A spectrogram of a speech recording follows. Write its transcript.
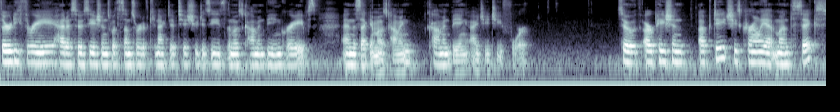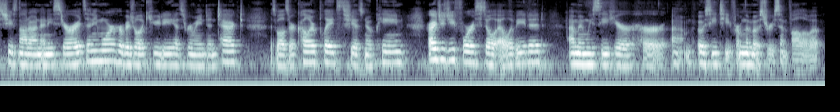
33 had associations with some sort of connective tissue disease, the most common being Graves, and the second most common, common being IgG4. So, our patient update she's currently at month six. She's not on any steroids anymore. Her visual acuity has remained intact, as well as her color plates. She has no pain. Her IgG4 is still elevated, um, and we see here her um, OCT from the most recent follow up.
